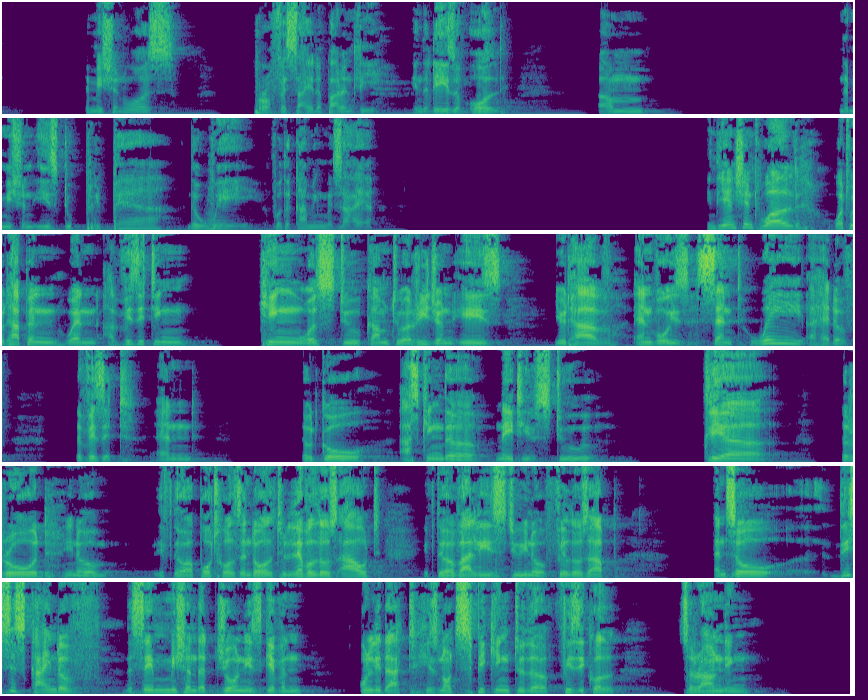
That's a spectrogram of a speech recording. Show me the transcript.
The mission was prophesied apparently in the days of old. Um, the mission is to prepare the way for the coming Messiah. In the ancient world, what would happen when a visiting king was to come to a region is you'd have envoys sent way ahead of the visit and they would go asking the natives to clear the road, you know, if there were potholes and all, to level those out, if there are valleys, to, you know, fill those up. And so this is kind of the same mission that John is given, only that he's not speaking to the physical surrounding.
